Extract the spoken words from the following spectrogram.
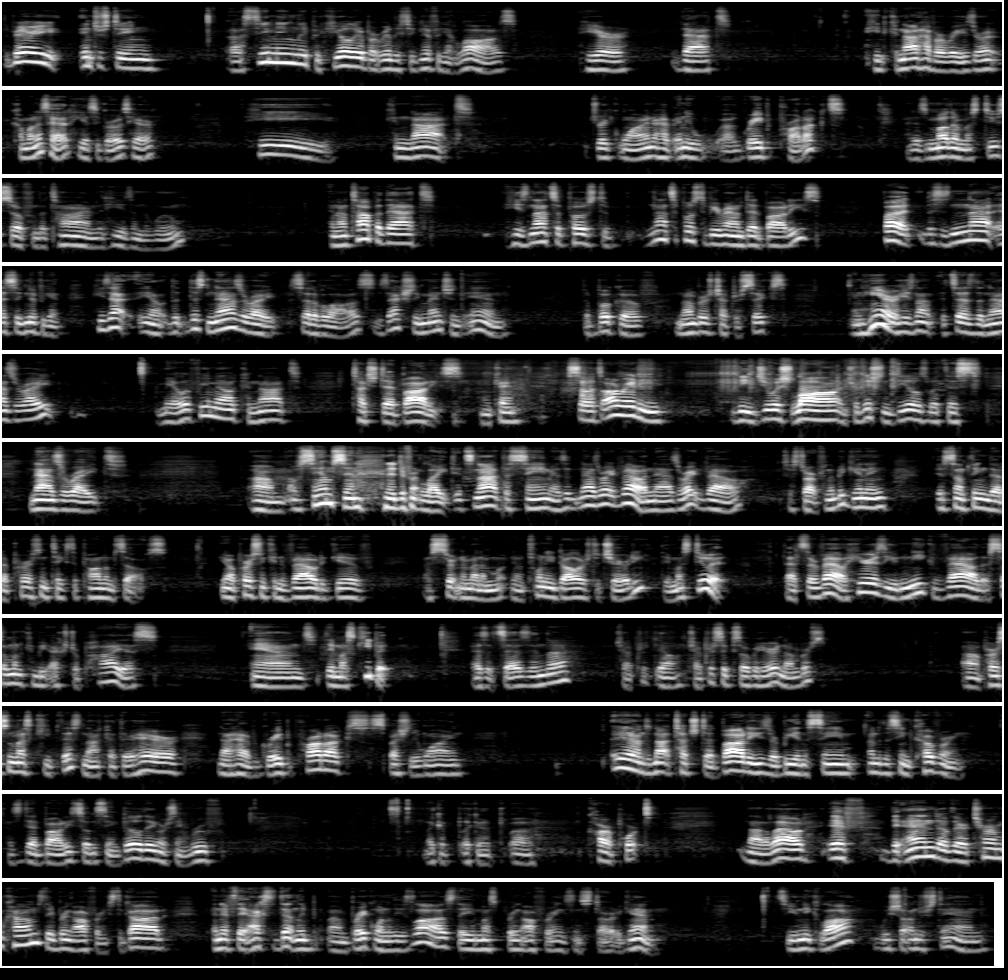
The very interesting, uh, seemingly peculiar but really significant laws here that he cannot have a razor come on his head. He has to grow his hair. He cannot drink wine or have any uh, grape products, and his mother must do so from the time that he is in the womb. And on top of that, he's not supposed to not supposed to be around dead bodies, but this is not as significant. He's at you know th- this Nazarite set of laws is actually mentioned in the book of Numbers, chapter six, and here he's not. It says the Nazarite, male or female, cannot touch dead bodies. Okay, so it's already the Jewish law and tradition deals with this Nazarite um, of Samson in a different light. It's not the same as a Nazarite vow. A Nazarite vow, to start from the beginning, is something that a person takes upon themselves. You know, a person can vow to give a certain amount of you know twenty dollars to charity. They must do it. That's their vow. Here is a unique vow that someone can be extra pious and they must keep it, as it says in the chapter, you know, chapter 6 over here in Numbers. A person must keep this, not cut their hair, not have grape products, especially wine, and not touch dead bodies or be in the same under the same covering as dead bodies, so in the same building or same roof, like a like a uh, carport not allowed. If the end of their term comes, they bring offerings to God. And if they accidentally um, break one of these laws, they must bring offerings and start again. It's a unique law. We shall understand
